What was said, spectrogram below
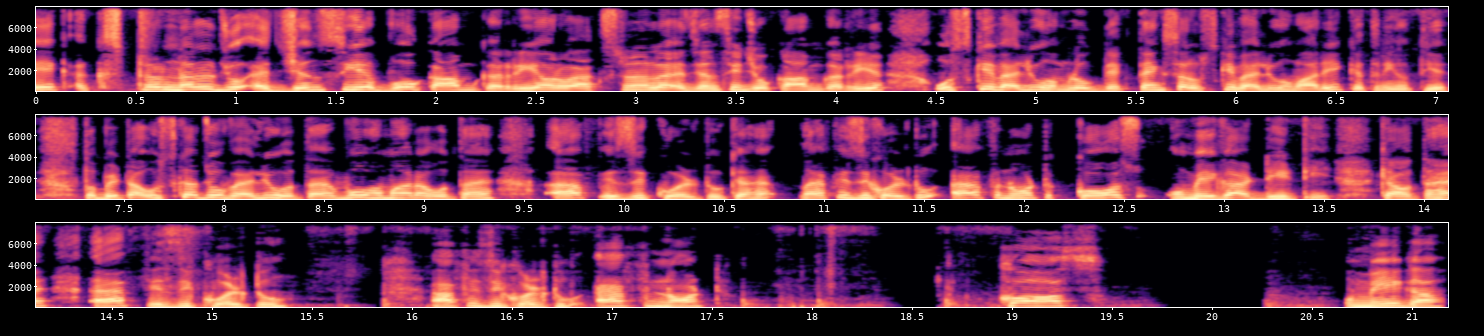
एक एक्सटर्नल जो एजेंसी है, वो काम कर रही है और एक्सटर्नल एजेंसी जो काम कर रही है, उसकी वैल्यू हम लोग देखते हैं सर उसकी वैल्यू हमारी कितनी होती है। तो बेटा उसका जो वैल्यू होता है, वो हमारा होता है एफ़ इज़ इक्वल टू क्या है? F is equal to F naught cos omega D T क्या होता है? F is equal to F is equal to F naught cos omega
